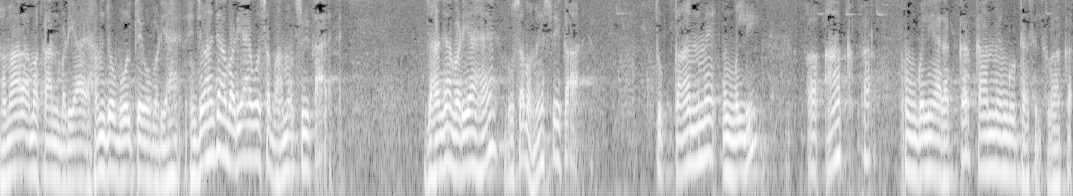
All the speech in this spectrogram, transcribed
हमारा मकान बढ़िया है, हम जो बोलते वो बढ़िया है। जहाँ जहाँ बढ़िया है, वो सब हम स्वीकार है। जहाँ जहाँ बढ़िया है, वो सब हमें स्वीकार है। तो कान में उंगली और आँख पर उंगलियाँ रखकर कान में अंगूठा से दबाकर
